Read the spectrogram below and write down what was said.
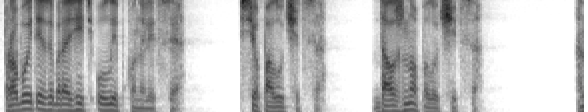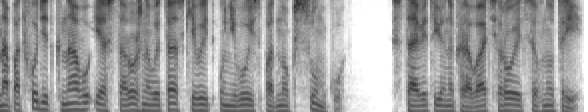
Пробует изобразить улыбку на лице. Все получится. Должно получиться. Она подходит к Наву и осторожно вытаскивает у него из-под ног сумку, ставит ее на кровать, роется внутри.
